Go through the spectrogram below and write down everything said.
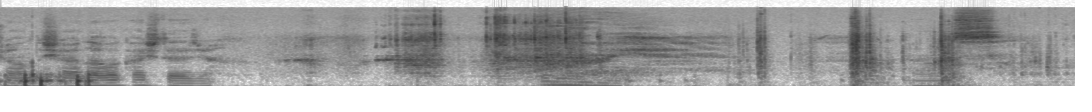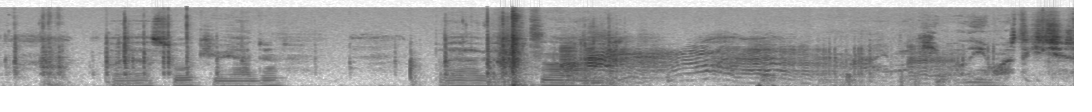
Şu an dışarıda hava kaç derece. Ay. Yalnız bayağı soğuk gibi ya dün. Bayağı bir fırtına vardı. Ay, Bakayım alayım artık içeri.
